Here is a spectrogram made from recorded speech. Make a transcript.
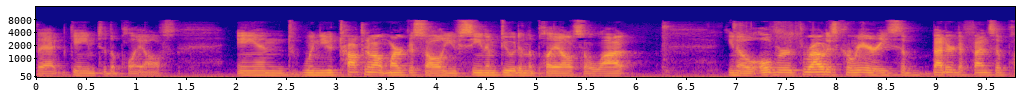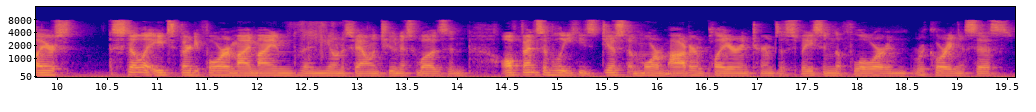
that game to the playoffs. And when you're talking about Marc Gasol, you've seen him do it in the playoffs a lot you know, over throughout his career, he's a better defensive player still at age 34 in my mind than Jonas Valanciunas was, and offensively, he's just a more modern player in terms of spacing the floor and recording assists.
